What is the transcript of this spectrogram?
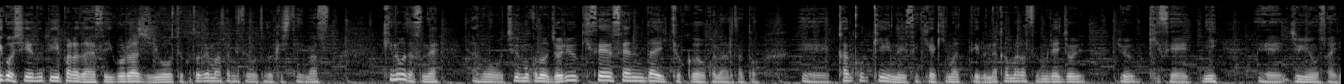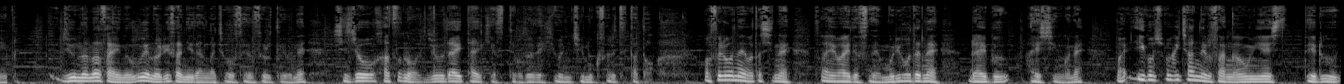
囲碁 CNP パラダイス囲碁ラジオということでまさみさんお届けしています。昨日ですねあの注目の女流棋聖戦第局が行われたと、えー、韓国棋院の移籍が決まっている中村すみれ女流棋聖に、えー、14歳に17歳の上野梨沙二段が挑戦するというね史上初の重大対決ということで非常に注目されてたと。まあ、それをね私ね幸いですね無料でねライブ配信をね、まあ、囲碁将棋チャンネルさんが運営してる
